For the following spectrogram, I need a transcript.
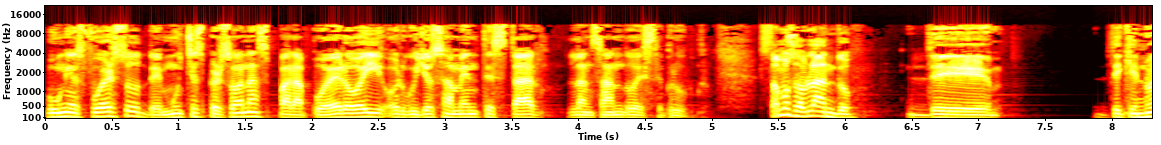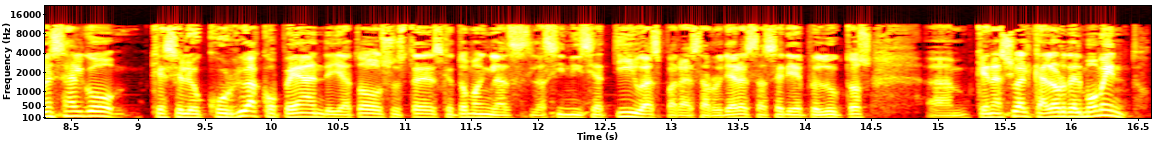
un esfuerzo de muchas personas para poder hoy orgullosamente estar lanzando este producto. Estamos hablando de, de que no es algo que se le ocurrió a Copeande y a todos ustedes que toman las, las iniciativas para desarrollar esta serie de productos, um, que nació al calor del momento.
